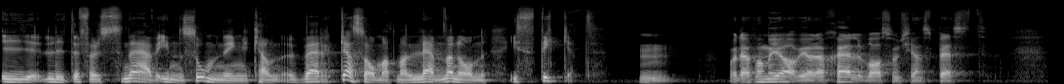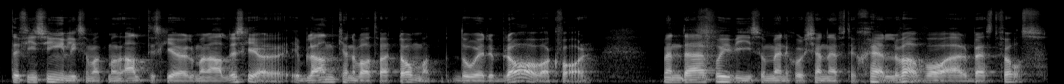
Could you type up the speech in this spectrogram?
i lite för snäv inzoomning kan verka som att man lämnar någon i sticket. Mm. Och där får man ju avgöra själv vad som känns bäst. Det finns ju ingen liksom att man alltid ska göra eller man aldrig ska göra det. Ibland kan det vara tvärtom, att då är det bra att vara kvar. Men där får ju vi som människor känna efter själva, vad är bäst för oss?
